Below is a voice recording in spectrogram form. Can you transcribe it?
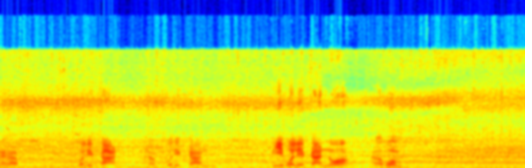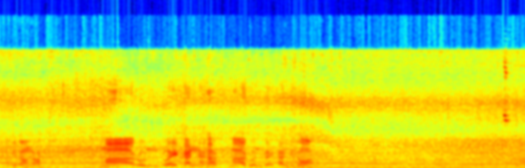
นะครับ บริการนะครับบริการมีบริการน้องนะครับผมพี่น้องครับ มารุ่นด้วยกันนะครับ มารุ่นด้วยกันพี่น้องมา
